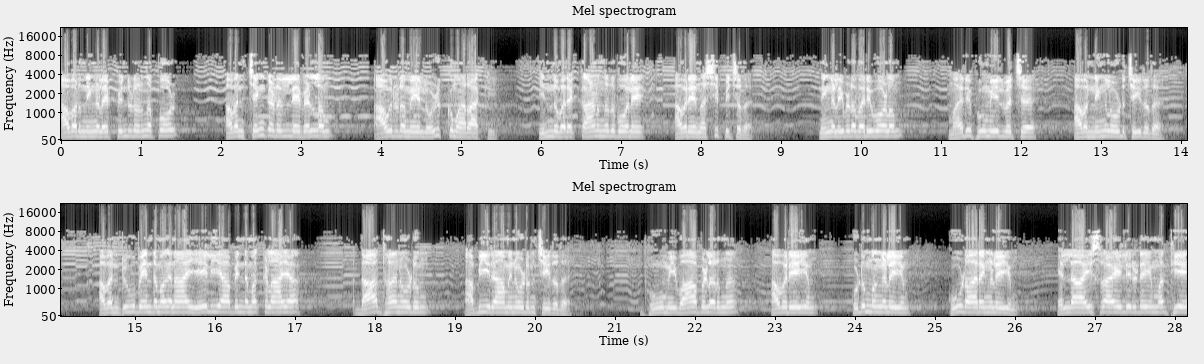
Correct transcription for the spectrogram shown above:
അവർ നിങ്ങളെ പിന്തുടർന്നപ്പോൾ അവൻ ചെങ്കടലിലെ വെള്ളം അവരുടെ മേൽ ഒഴുക്കുമാറാക്കി. ഇന്നുവരെ കാണുന്നതുപോലെ അവരെ നശിപ്പിച്ചത്. നിങ്ങൾ ഇവിടെ വരുവോളം മരുഭൂമിയിൽ വെച്ച് അവൻ നിങ്ങളോട് ചെയ്തത്. അവൻ രൂപേന്റെ മകനായ ഏലിയാബിന്റെ മക്കളായ ദാധാനോടും അബീരാമിനോടും ചെയ്തത്. ഭൂമി വാപിളർന്ന് അവരെയും കുടുംബങ്ങളെയും കൂടാരങ്ങളെയും എല്ലാ ഇസ്രായേലരുടെയും മധ്യേ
